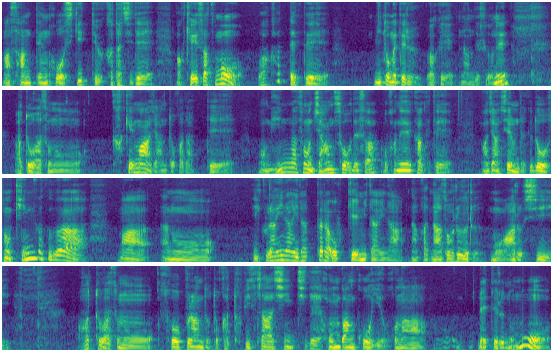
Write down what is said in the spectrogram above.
まあ、3点方式っていう形で、まあ、警察も分かってて認めてるわけなんですよね。あとはその賭け麻雀とかだってもうみんなその雀荘でさお金かけて麻雀してるんだけどその金額がまああのいくら以内だったら OK みたいななんか謎ルールもあるしあとはそのソープランドとか飛田新地で本番行為を行われてるのも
